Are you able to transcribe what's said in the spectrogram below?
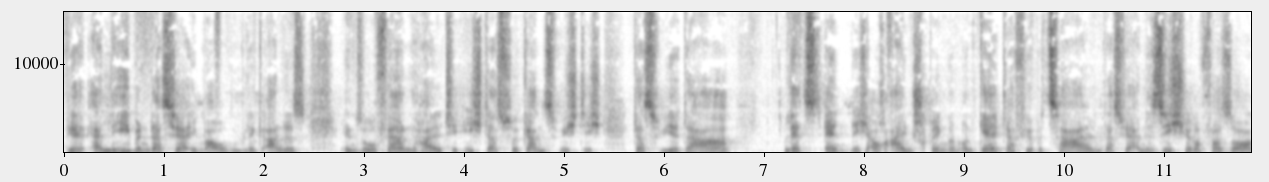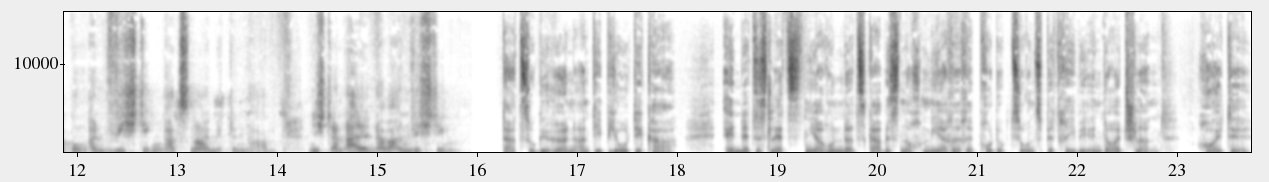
Wir erleben das ja im Augenblick alles. Insofern halte ich das für ganz wichtig, dass wir da letztendlich auch einspringen und Geld dafür bezahlen, dass wir eine sichere Versorgung an wichtigen Arzneimitteln haben. Nicht an allen, aber an wichtigen. Dazu gehören Antibiotika. Ende des letzten Jahrhunderts gab es noch mehrere Produktionsbetriebe in Deutschland heute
